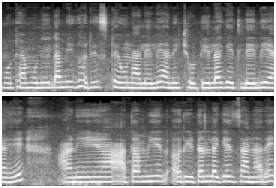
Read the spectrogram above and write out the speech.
मोठ्या मुलीला मी घरीच ठेवून आलेली आणि छोटीला घेतलेली आहे. आणि आता मी रिटर्न लगेच जाणार आहे.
